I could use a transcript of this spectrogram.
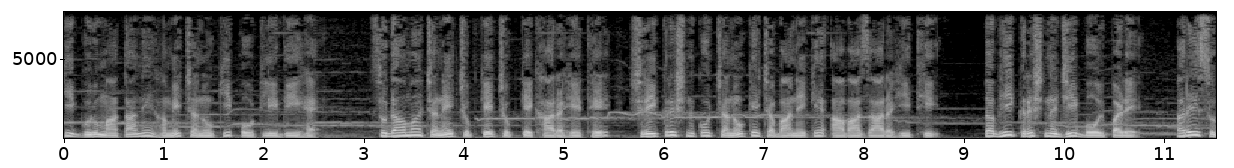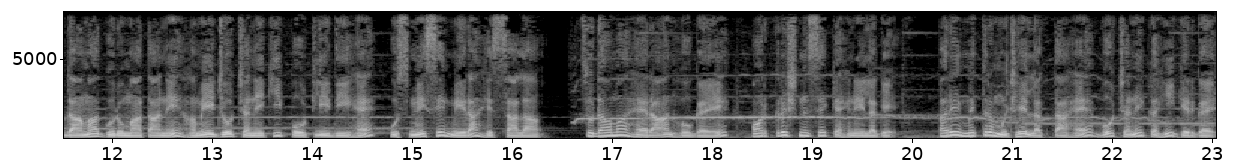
कि गुरु माता ने हमें चनों की पोटली दी है। सुदामा चने चुपके चुपके खा रहे थे। श्री कृष्ण को चनों के चबाने के आवाज़ आ रही थी। तभी कृष्ण जी बोल पड़े अरे सुदामा गुरु माता ने हमें जो चने की पोटली दी है, उसमें से मेरा हिस्सा ला। सुदामा हैरान हो गए और कृष्ण से कहने लगे, अरे मित्र, मुझे लगता है वो चने कहीं गिर गए।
